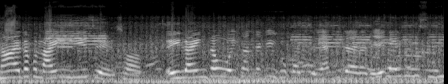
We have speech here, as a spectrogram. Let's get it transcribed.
না দেখো লাইন দিয়েছে সব। এই লাইনটাও ওইখান থেকেই ঢুকাচ্ছে, একই লাইনটা শুধু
